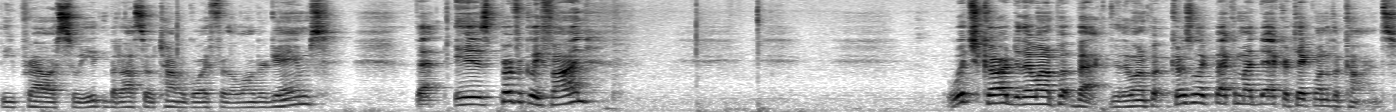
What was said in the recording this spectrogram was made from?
the Prowess Suite, but also Tarmogoyf for the longer games. That is perfectly fine. Which card do they want to put back? Do they want to put Kozilek back in my deck or take one of the cards?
